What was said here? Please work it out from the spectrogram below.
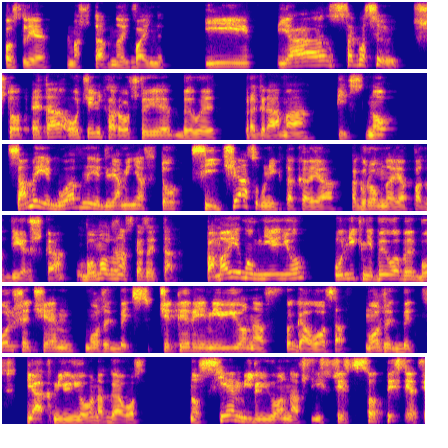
после масштабной войны. И я согласен, что это очень хорошая была программа ПИС. Но Самое главное для меня, что сейчас у них такая огромная поддержка, бо можно сказать так. По моему мнению, у них не было бы больше, чем, может быть, 4 миллионов голосов, может быть, 5 миллионов голосов. Но 7 миллионов из 600 тысяч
